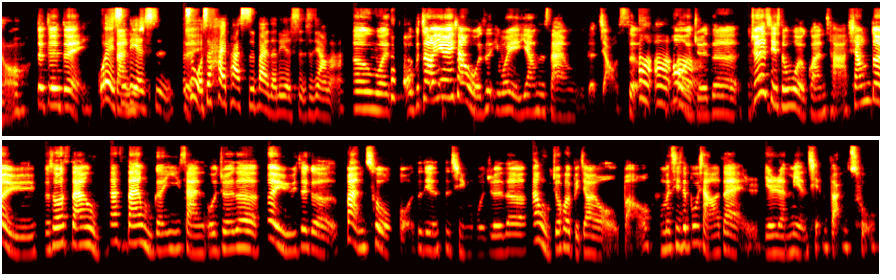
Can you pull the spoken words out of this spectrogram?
哦。对对对，我也是劣势，可是我是害怕失败的劣势。是这样吗？呃，我我不知道，因为像我是我也一样是三五的角色，嗯嗯，然后我觉得，我觉得其实我有观察，相对于比如说三五，那三五跟一三，我觉得对于这个犯错这件事情，我觉得三五就会比较有偶包。我们其实不想要在别人面前犯错，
